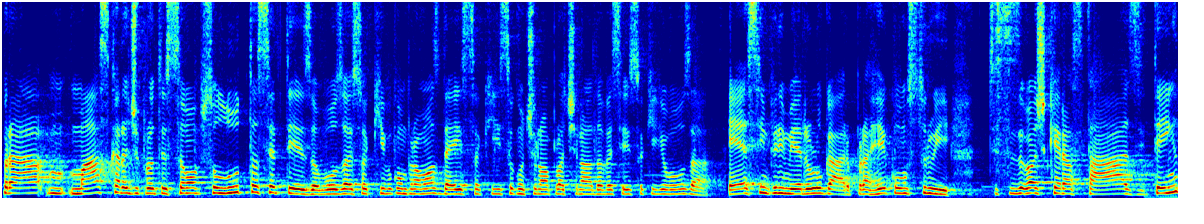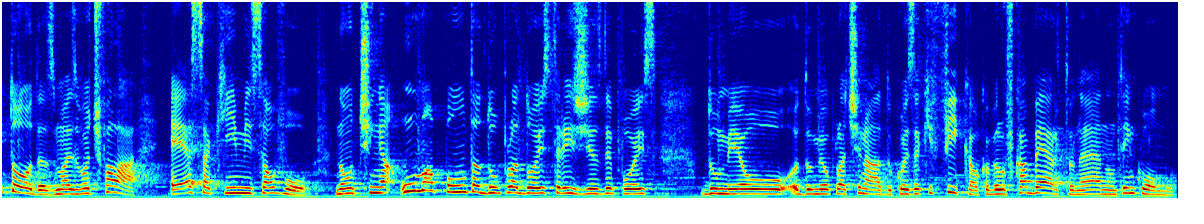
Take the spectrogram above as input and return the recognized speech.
para máscara de proteção absoluta certeza. Eu vou usar isso aqui, vou comprar umas 10 isso aqui, se eu continuar platinada vai ser isso aqui que eu vou usar. Essa em primeiro lugar para reconstruir. Esses negócios de kerastase, tenho todas, mas vou te falar, essa aqui me salvou. Não tinha uma ponta dupla dois, três dias depois do meu do meu platinado, coisa que fica, o cabelo fica aberto, né? Não tem como.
